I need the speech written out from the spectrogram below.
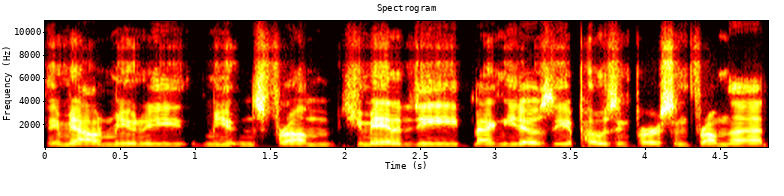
the amount of immunity mutants from humanity. Magneto's the opposing person from that.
